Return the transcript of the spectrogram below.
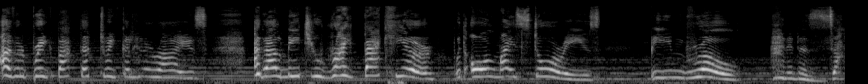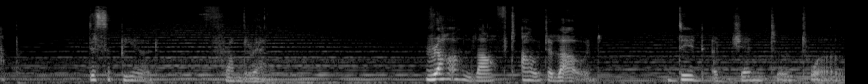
I will bring back that twinkle in her eyes, and I'll meet you right back here with all my stories. Beamed Ro, and in a zap, disappeared from the realm. Ra laughed out aloud, did a gentle twirl,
